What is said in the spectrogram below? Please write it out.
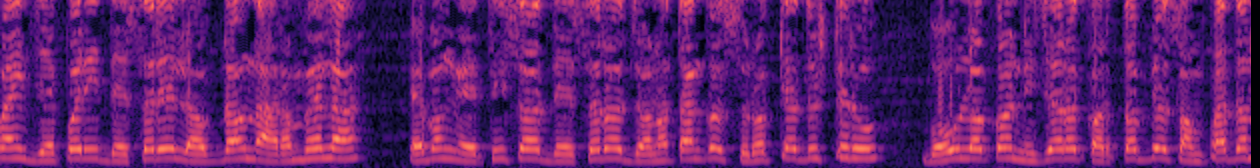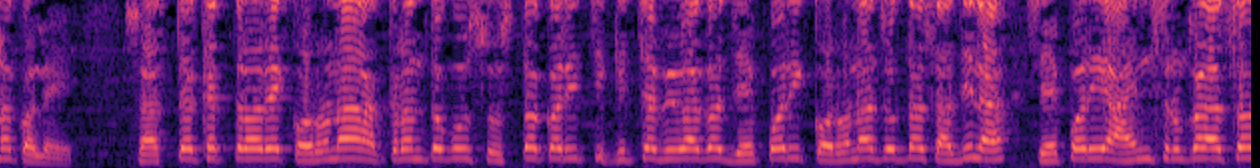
ପାଇଁ ଯେପରି ଦେଶରେ ଲକଡାଉନ ଆରମ୍ଭ ହେଲା ଏବଂ ଏଥିସହ ଦେଶର ଜନତାଙ୍କ ସୁରକ୍ଷା ଦୃଷ୍ଟିରୁ ବହୁ ଲୋକ ନିଜର କର୍ତ୍ତବ୍ୟ ସମ୍ପାଦନ କଲେ ସ୍ୱାସ୍ଥ୍ୟ କ୍ଷେତ୍ରରେ କରୋନା ଆକ୍ରାନ୍ତକୁ ସୁସ୍ଥ କରି ଚିକିତ୍ସା ବିଭାଗ ଯେପରି କରୋନା ଯୋଦ୍ଧା ସାଜିଲା ସେପରି ଆଇନ ଶୃଙ୍ଖଳା ସହ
